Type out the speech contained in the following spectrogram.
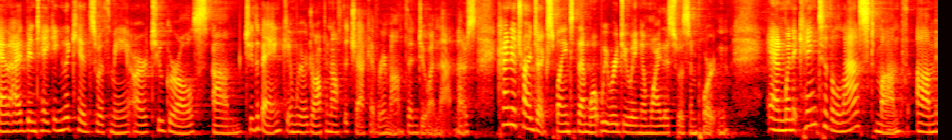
And I'd been taking the kids with me, our two girls, um, to the bank, and we were dropping off the check every month and doing that. And I was kind of trying to explain to them what we were doing and why this was important. And when it came to the last month, um,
